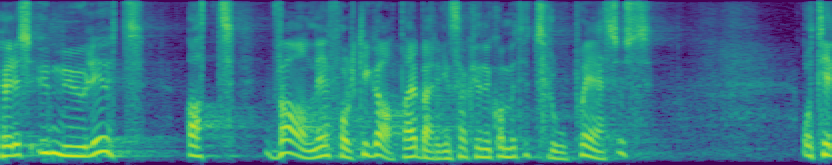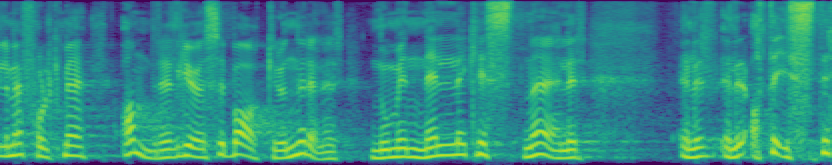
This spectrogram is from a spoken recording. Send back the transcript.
høres umulig ut at vanlige folk i gata i Bergen skal kunne komme til tro på Jesus. Og til og med folk med andre religiøse bakgrunner, eller nominelle kristne, eller, eller, eller, ateister,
